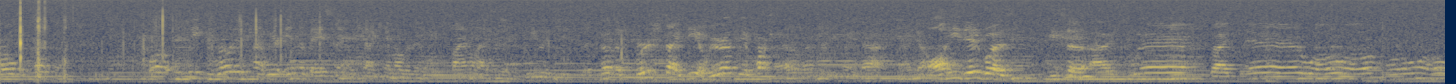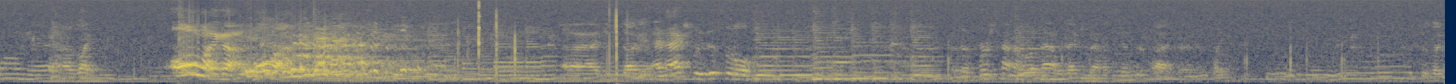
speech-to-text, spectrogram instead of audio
We wrote it, kind of, we were in the basement, we kind of came over there and we finalized it. We would use the. No, the first idea, we were at the apartment, I remember, you may not. All he did was, he said, I swear, right there, whoa, whoa, whoa, whoa, yeah. And I was like, oh my God, hold on. And I just dug it. And actually, this little, the first time I wrote that was actually on a synthesizer. It was like, it was like,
